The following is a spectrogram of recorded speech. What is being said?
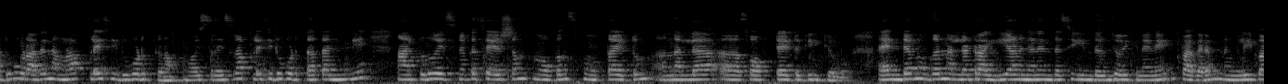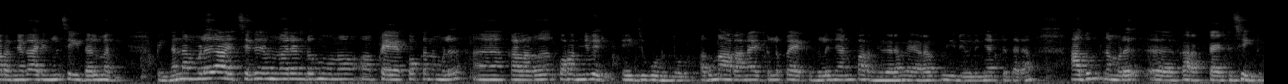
അതുകൂടാതെ നമ്മൾ അപ്ലൈ ചെയ്ത് കൊടുക്കണം. മോയ്സ്ചറൈസർ അപ്ലൈ ചെയ്ത് കൊടുത്താൽ തന്നെ നാൽപ്പത് വയസ്സിനൊക്കെ ശേഷം മുഖം സ്മൂത്തായിട്ടും നല്ല സോഫ്റ്റ് ആയിട്ടൊക്കെ ഇരിക്കുള്ളൂ. എന്റെ മുഖം നല്ല ഡ്രൈ ആണ്. ഞാൻ എന്താ ചെയ്യേണ്ടതെന്ന് ചോദിക്കുന്നതിന് പകരം നിങ്ങൾ ഈ പറഞ്ഞ കാര്യങ്ങൾ ചെയ്താൽ മതി. പിന്നെ നമ്മൾ ആഴ്ചയിൽ ഒന്നോ രണ്ടോ മൂന്നോ പാക്കൊക്കെ നമ്മൾ കളറ് കുറഞ്ഞു വരും ഏജ് കൂടുന്തോറും. അത് മാറാനായിട്ടുള്ള പാക്കുകൾ ഞാൻ പറഞ്ഞു തരാം വേറെ വീഡിയോയിൽ ഞാൻ ഇട്ട് തരാം. അതും നമ്മൾ കറക്റ്റായിട്ട് ചെയ്തു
